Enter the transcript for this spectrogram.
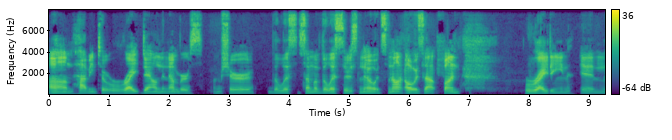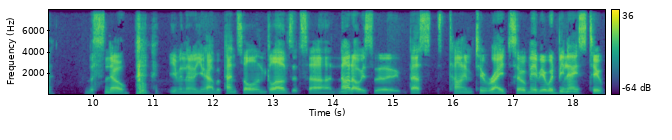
um, having to write down the numbers, I'm sure the list, some of the listeners know it's not always that fun writing in the snow, even though you have a pencil and gloves, it's uh, not always the best time to write. So maybe it would be nice to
